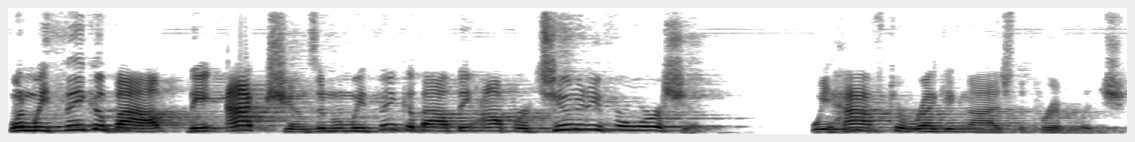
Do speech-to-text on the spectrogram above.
When we think about the actions and when we think about the opportunity for worship, we have to recognize the privilege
